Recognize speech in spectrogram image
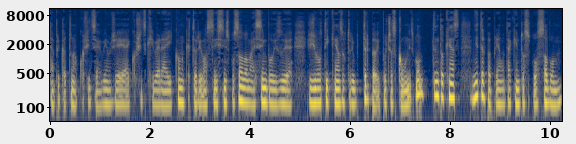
napríklad tu na Košiciach viem, že je aj košický vera ikon, ktorý vlastne istým spôsobom aj symbolizuje životy kniazov, ktorí by trpeli počas komunizmu. Tento kniaz netrpel priamo takýmto spôsobom,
